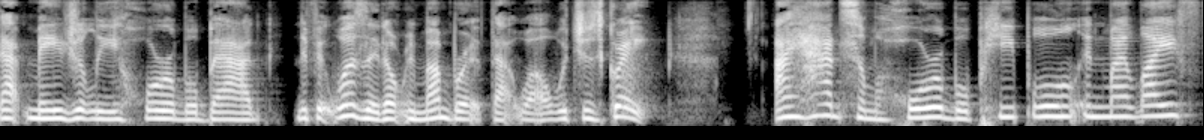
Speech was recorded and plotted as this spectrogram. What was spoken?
that majorly horrible bad. And if it was, I don't remember it that well, which is great. I had some horrible people in my life.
